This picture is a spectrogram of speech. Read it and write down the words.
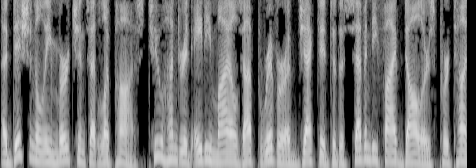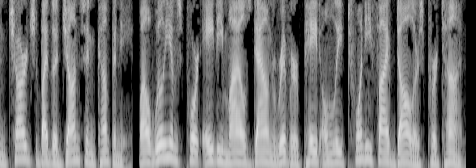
Additionally merchants at La Paz 280 miles up river objected to the $75 per ton charged by the Johnson Company, while Williamsport 80 miles down river paid only $25 per ton.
